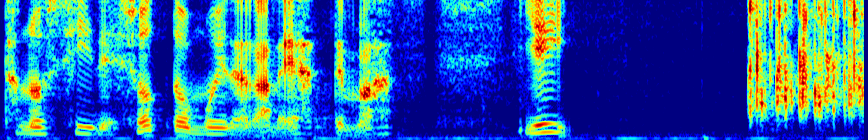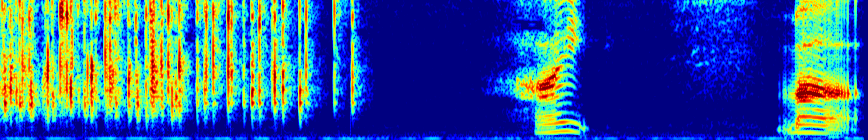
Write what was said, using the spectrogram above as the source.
楽しいでしょって思いながらやってます。イェイ。はい。まあ、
